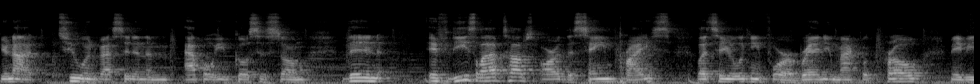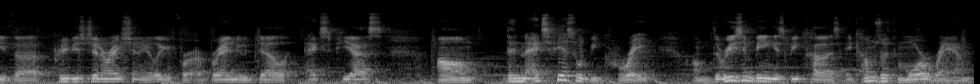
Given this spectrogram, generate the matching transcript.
you're not too invested in the Apple ecosystem, then if these laptops are the same price, let's say you're looking for a brand new MacBook Pro, maybe the previous generation, you're looking for a brand new Dell XPS, um, then the XPS would be great. Um, the reason being is because it comes with more RAM,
